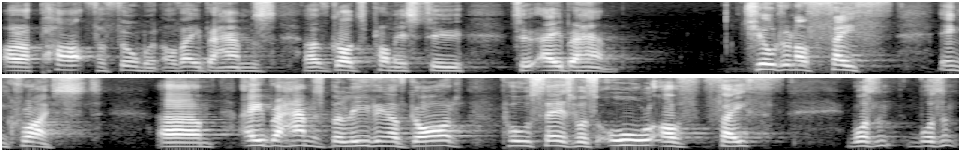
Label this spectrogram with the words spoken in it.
are a part fulfillment of Abraham's, of God's promise to, to Abraham. Children of faith in Christ. Um, Abraham's believing of God, Paul says, was all of faith. It wasn't, wasn't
